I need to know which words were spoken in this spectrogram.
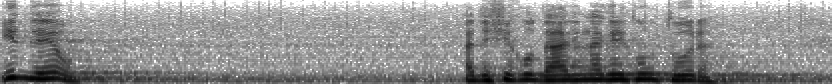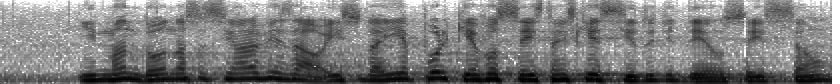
E deu. A dificuldade na agricultura e mandou Nossa Senhora avisar: Isso daí é porque vocês estão esquecidos de Deus, vocês são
